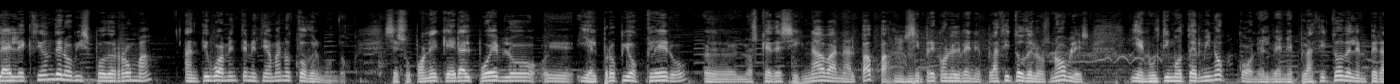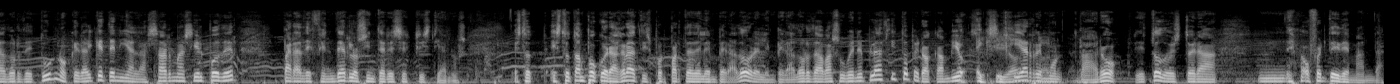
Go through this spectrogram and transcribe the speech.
la elección del obispo de Roma, antiguamente metía mano todo el mundo. Se supone que era el pueblo eh, y el propio clero eh, los que designaban al Papa, siempre con el beneplácito de los nobles y en último término con el beneplácito del emperador de turno, que era el que tenía las armas y el poder para defender los intereses cristianos. Esto, esto tampoco era gratis por parte del emperador. El emperador daba su beneplácito, pero a cambio Exigía, exigía remon- Claro, eh, todo esto era mm, oferta y demanda.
